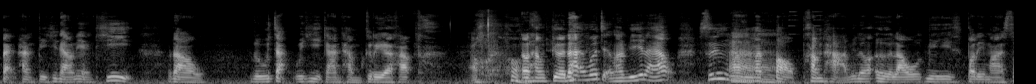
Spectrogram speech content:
แปดพันปีที่แล้วเนี่ยที่เรารู้จักวิธีการทำเกลือครับเอาเราทำเกลือได้เมื่อเจ็ดพันปีที่แล้ว ซึ่งมันอ่ามาตอบคำถามนี่เลยว่าเออเรามีปริมาณโซ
